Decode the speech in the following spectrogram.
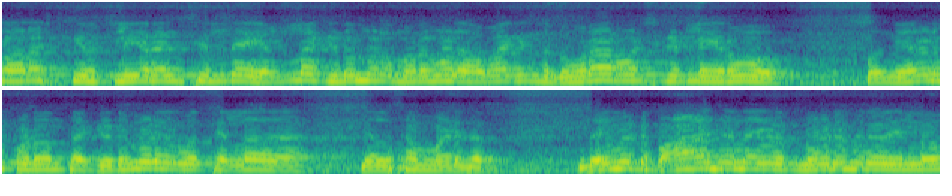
ಫಾರೆಸ್ಟ್ ಕ್ಲಿಯರೆನ್ಸ್ ಇಲ್ಲದೆ ಎಲ್ಲ ಗಿಡಗಳು, ಮರಗಳು ಅವಾಗಿಂದ ನೂರಾರು ವರ್ಷಗಟ್ಟಲೆ ಇರುವ, ಒಂದು ಎರಡು ಕೊಡುವಂಥ ಗಿಡಗಳು ಇವತ್ತೆಲ್ಲ ಕೆಲಸ ಮಾಡಿದ್ದಾರೆ. ದಯವಿಟ್ಟು ಭಾಳ ಜನ ಇವತ್ತು ನೋಡಿದ್ರೆ ಇಲ್ಲೋ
